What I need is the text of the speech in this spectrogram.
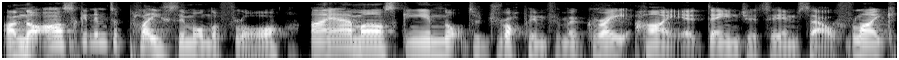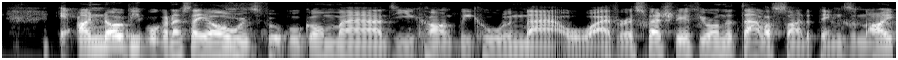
I'm not asking him to place him on the floor. I am asking him not to drop him from a great height at danger to himself. Like, I know people are going to say, oh, it's football gone mad. You can't be calling that or whatever, especially if you're on the Dallas side of things. And I,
